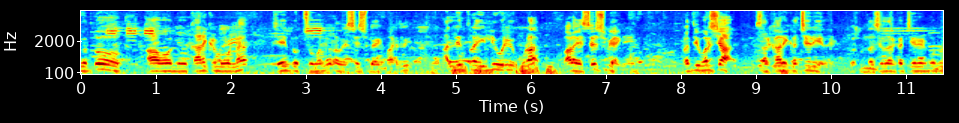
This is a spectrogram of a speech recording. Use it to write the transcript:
ಇವತ್ತು ಆ ಒಂದು ಕಾರ್ಯಕ್ರಮವನ್ನು ಜಯಂತ್ಯೋತ್ಸವವನ್ನು ನಾವು ಯಶಸ್ವಿಯಾಗಿ ಮಾಡಿದ್ವಿ. ಅಲ್ಲಿಂದ ಇಲ್ಲಿವರೆಗೂ ಕೂಡ ಭಾಳ ಯಶಸ್ವಿಯಾಗಿ ಪ್ರತಿ ವರ್ಷ ಸರ್ಕಾರಿ ಕಚೇರಿಯಲ್ಲಿ ಇವತ್ತು ತಹಸೀಲ್ದಾರ್ ಕಚೇರಿ ಇರ್ಬೋದು,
